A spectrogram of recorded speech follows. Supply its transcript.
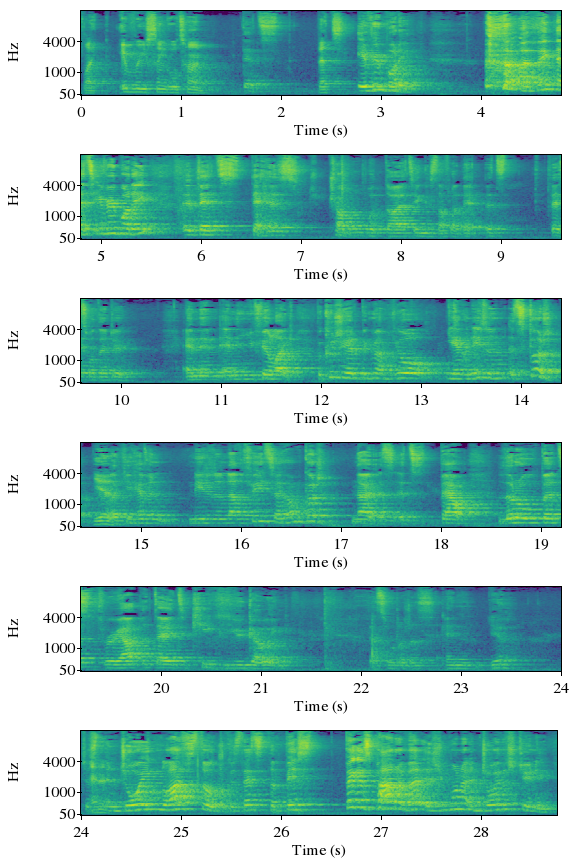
Like every single time. That's That's everybody. I think that's everybody uh, that's that has trouble with dieting and stuff like that. It's that's what they do. And then and then you feel like because you had a big mouth, you're you haven't eaten, it's good. Yeah. Like you haven't needed another feed, so I'm good. No, it's it's about little bits throughout the day to keep you going. That's what it is. And yeah. Just And enjoying life still because that's the best biggest part of it is you want to enjoy this journey.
